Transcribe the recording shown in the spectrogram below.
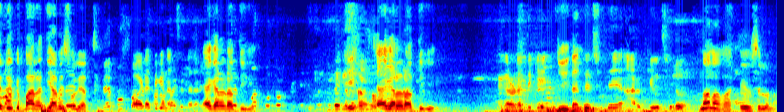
এদেরকে ভাড়া দিয়ে আমি চলে যাচ্ছি। এগারোটার দিকে। এগারোটার দিকে। এগারোটার দিকে? তাদের সাথে আর কেউ ছিল? না না না কেউ ছিল না।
